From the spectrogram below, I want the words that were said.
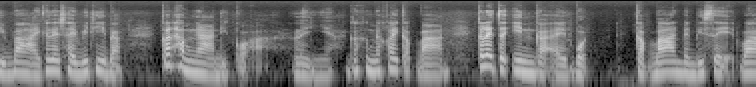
ธิบายก็เลยใช้วิธีแบบ ก็ทำงานดีกว่าอะไรเงี้ยก็คือไม่ค่อยกลับบ้าน ก็เลยจะอินกับไอ้บท กลับบ้านเป็นพิเศษว่า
